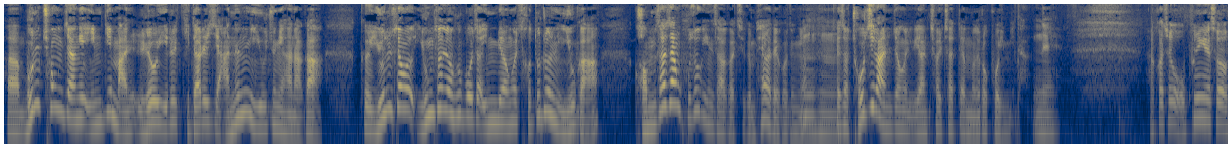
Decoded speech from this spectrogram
아, 문 총장의 임기 만료일을 기다리지 않은 이유 중에 하나가 그 윤석, 윤석열 후보자 임명을 서두르는 이유가 검사장 후속 인사가 지금 해야 되거든요. 음흠. 그래서 조직 안정을 위한 절차 때문으로 보입니다. 네. 아까 제가 오프닝에서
